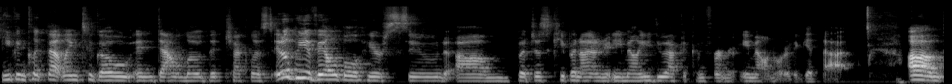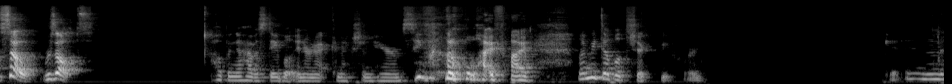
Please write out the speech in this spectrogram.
You can click that link to go and download the checklist. It'll be available here soon um, but just keep an eye on your email. You do have to confirm your email in order to get that. Um, so results. Hoping i have a stable internet connection here. I'm seeing a little wi-fi. Let me double check before I get in.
